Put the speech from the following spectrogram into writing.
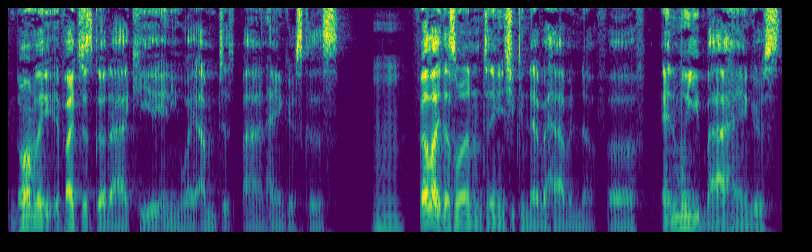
normally, if I just go to IKEA anyway, I'm just buying hangers because Mm-hmm. I feel like that's one of them things you can never have enough of. And when you buy hangers,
